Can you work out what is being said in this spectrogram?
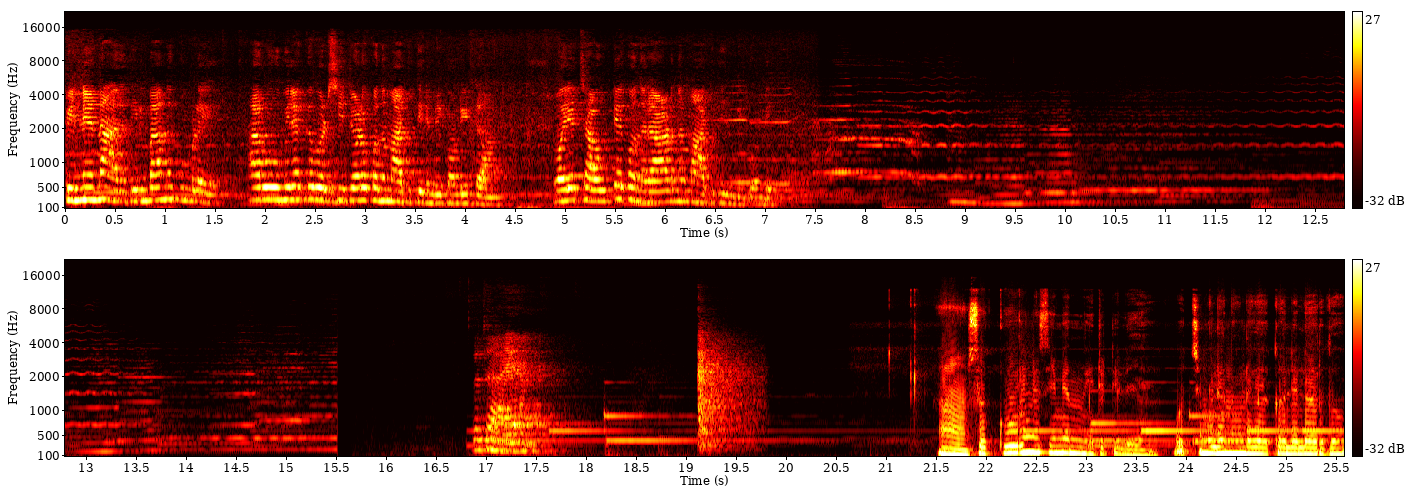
പിന്നെ നാല് തിരുമ്പാൻ നിൽക്കുമ്പോഴേ ആ റൂമിലൊക്കെ ബെഡ്ഷീറ്റുകളൊക്കെ ഒന്ന് മാറ്റി തിരുമ്പിക്കൊണ്ടിട്ടാ? പോയ ചവിട്ടിയൊക്കെ ഒന്ന് ഒരാളൊന്ന് മാറ്റി തിരുമ്പിക്കൊണ്ടി. ആ സക്കൂറ് സിമി ഒന്നും നീട്ടിട്ടില്ലേ? ഒച്ചമുലൊന്നും കൊണ്ട് കേൾക്കാമല്ലോ എല്ലാവർക്കും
